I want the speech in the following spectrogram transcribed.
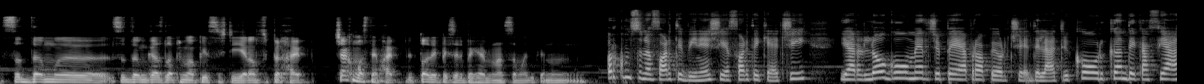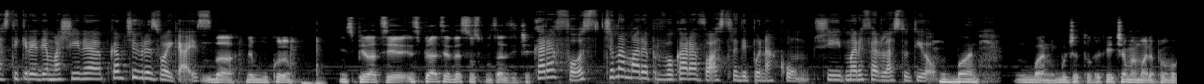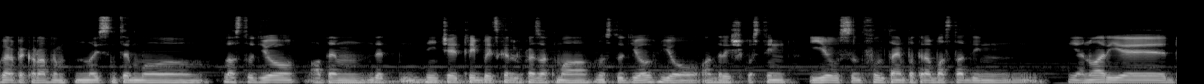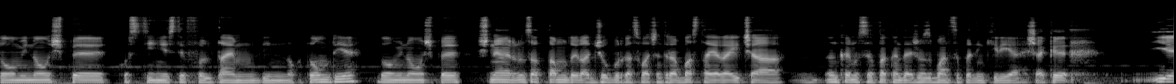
să dăm, uh, să dăm gaz la prima piesă, știi, eram super hype. Și acum suntem hype de toate piesele pe care le lansăm, adică nu... Oricum sună foarte bine și e foarte catchy, iar logo merge pe aproape orice, de la tricouri, când de cafea, stickere de mașină, cam ce vreți voi, guys. Da, ne bucurăm. Inspirație, inspirație de sus, cum s-ar zice. Care a fost cea mai mare provocare a voastră de până acum? Și mă refer la studio. Bani. Banii, bugetul, cred că e cea mai mare provocare pe care o avem. Noi suntem uh, la studio, avem de, din cei trei băieți care lucrează acum în studio, eu, Andrei și Costin, eu sunt full-time pe treaba asta din ianuarie 2019, Costin este full-time din octombrie 2019 și ne-am renunțat amândoi la joburi ca să facem treaba asta, iar aici încă nu se fac când ai ajuns bani să plătim chiria, așa că e...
